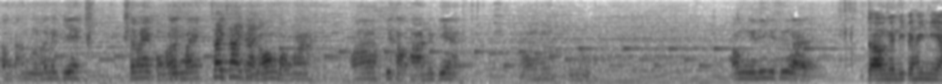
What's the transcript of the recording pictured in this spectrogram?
ทำตังหมดแล้เมื่อกี้ ใช่ไหมของจริงไหมใช่ใช่ใช่น้องบอกมาอ๋อที่ขับผ่านเมื่อกี้อ๋ออืมเอาเงินนี้ไปซื้ออะไร จะเอาเงินนี้ไปให้เมีย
